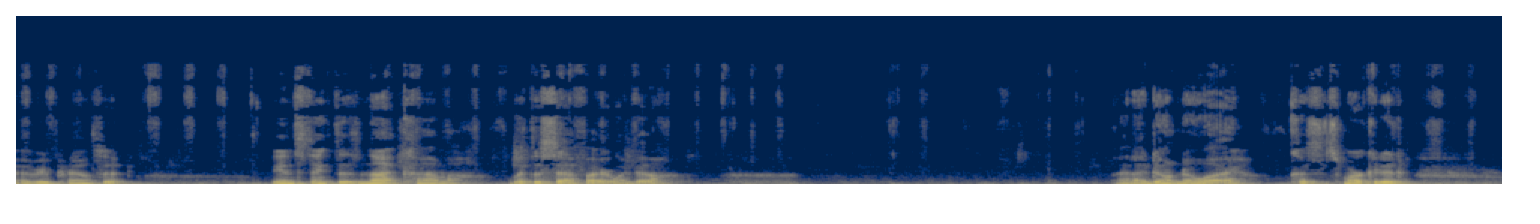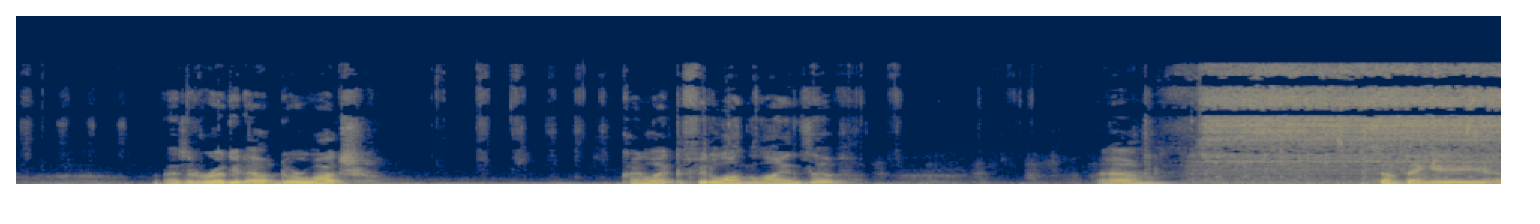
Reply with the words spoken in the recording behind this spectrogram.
however you pronounce it, the Instinct does not come with the sapphire window. And I don't know why, because it's marketed as a rugged outdoor watch. Kind of like to fit along the lines of um, something a uh,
